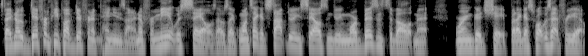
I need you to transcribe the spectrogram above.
So I know different people have different opinions on. it. I know for me, it was sales. I was like, once I could stop doing sales and doing more business development, we're in good shape. But I guess what was that for you?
